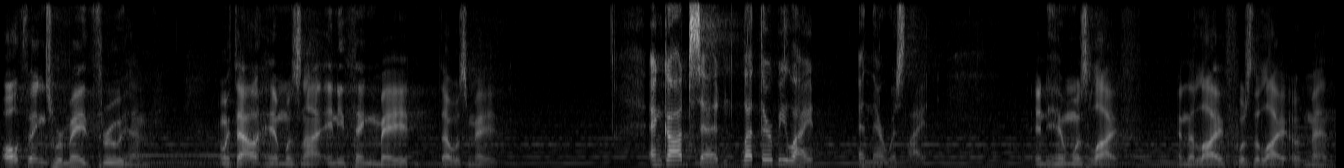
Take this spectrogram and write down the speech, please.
All things were made through him, and without him was not anything made that was made. And God said, Let there be light, and there was light. In him was life, and the life was the light of men.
